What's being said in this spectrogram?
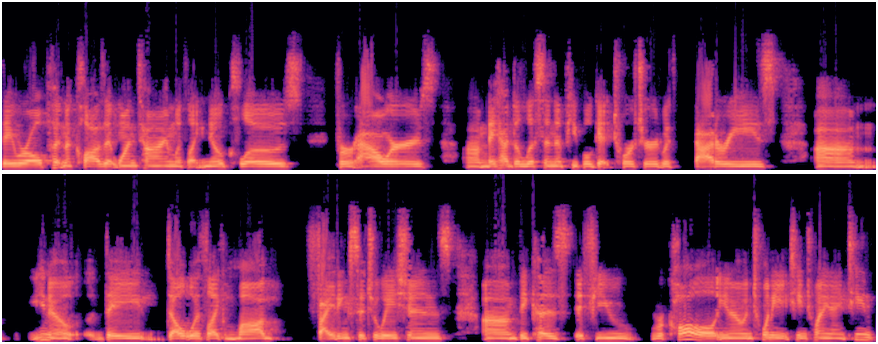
They were all put in a closet one time with like no clothes for hours. Um, they had to listen to people get tortured with batteries. Um, you know, they dealt with like mob fighting situations um, because if you recall, you know, in 2018, 2019,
